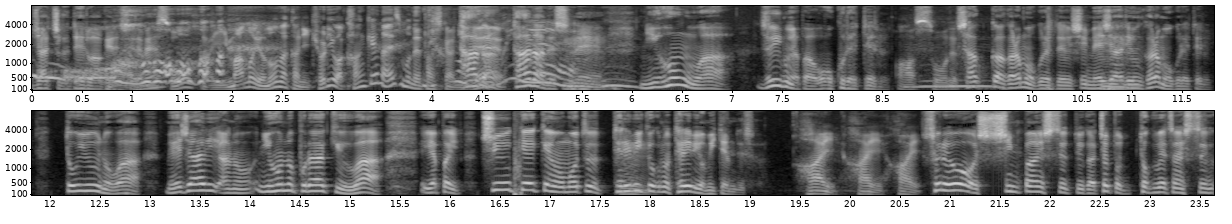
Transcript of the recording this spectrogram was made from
ジャッジが出るわけですよね。そうか。今の世の中に距離は関係ないですもんね確かにね。ただただですね、日本は随分やっぱ遅れてる。あそうですサッカーからも遅れてるしメジャーリーグからも遅れてる。というのはメジャーリーあの日本のプロ野球はやっぱり中継権を持つテレビ局のテレビを見てるんです。はいはいはい。それを審判室っていうかちょっと特別な室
